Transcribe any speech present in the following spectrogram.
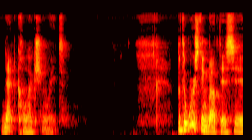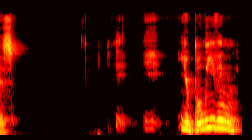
net collection rate. But the worst thing about this is you're believing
